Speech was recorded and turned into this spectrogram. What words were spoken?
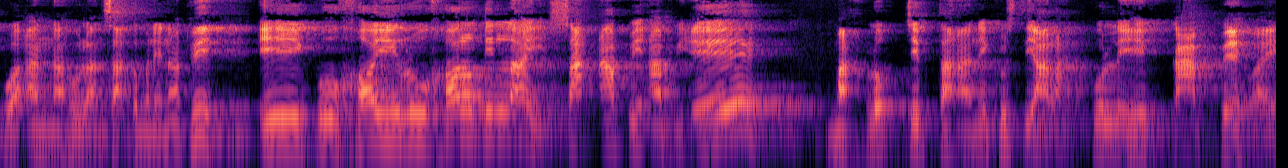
wa annahu lan sak temene nabi iku khairu khalqillah sak api-apike makhluk ciptaane Gusti Allah kulihim kabeh wae.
